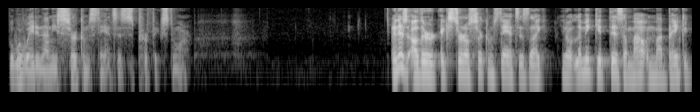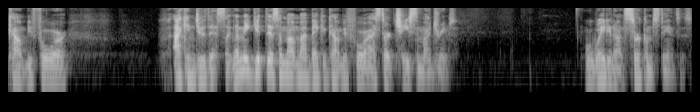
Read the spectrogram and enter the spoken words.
But we're waiting on these circumstances, this perfect storm. And there's other external circumstances like, you know, let me get this amount in my bank account before I can do this. Like, let me get this amount in my bank account before I start chasing my dreams. We're waiting on circumstances.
